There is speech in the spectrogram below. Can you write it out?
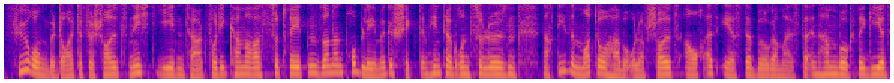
Führung bedeute für Scholz nicht, jeden Tag vor die Kameras zu treten, sondern Probleme geschickt im Hintergrund zu lösen. Nach diesem Motto habe Olaf Scholz auch als erster Bürgermeister in Hamburg regiert,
